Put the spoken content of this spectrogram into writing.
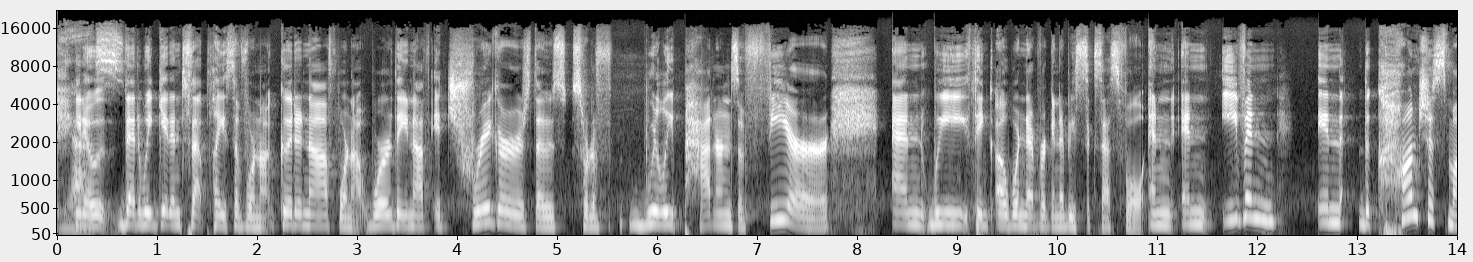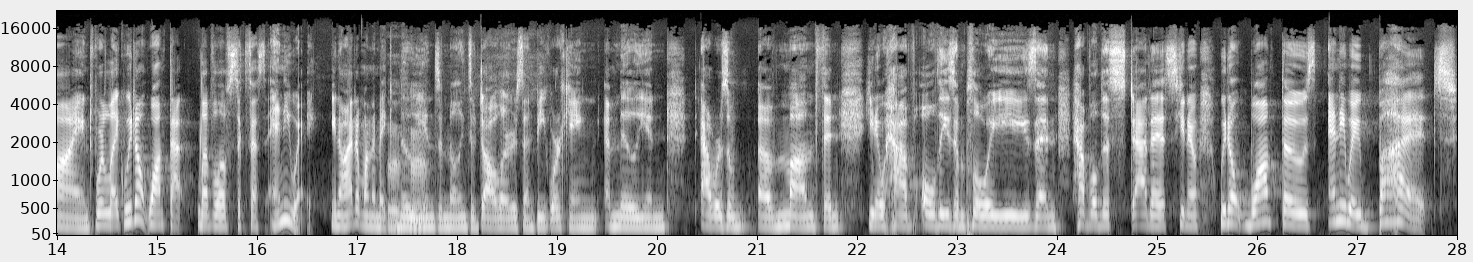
yes. you know, then we get into that place of we're not good enough, we're not worthy enough. It triggers those sort of really patterns of fear and we think oh we're never going to be successful and and even in the conscious mind, we're like, we don't want that level of success anyway. You know, I don't want to make mm-hmm. millions and millions of dollars and be working a million hours a, a, month and, you know, have all these employees and have all this status. You know, we don't want those anyway, but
